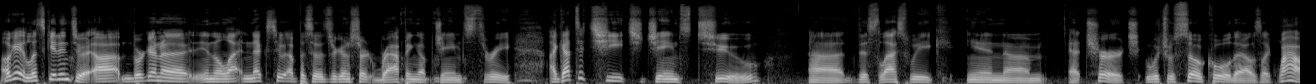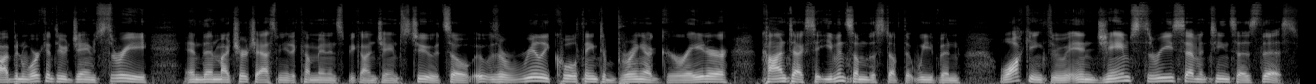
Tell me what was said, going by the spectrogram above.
okay, let's get into it. Uh, we're going to, in the next two episodes, we're going to start wrapping up James 3. I got to teach James 2 uh, this last week in um, at church, which was so cool that I was like, wow, I've been working through James 3, and then my church asked me to come in and speak on James 2. So it was a really cool thing to bring a greater context to even some of the stuff that we've been walking through. In James 3:17 says this,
